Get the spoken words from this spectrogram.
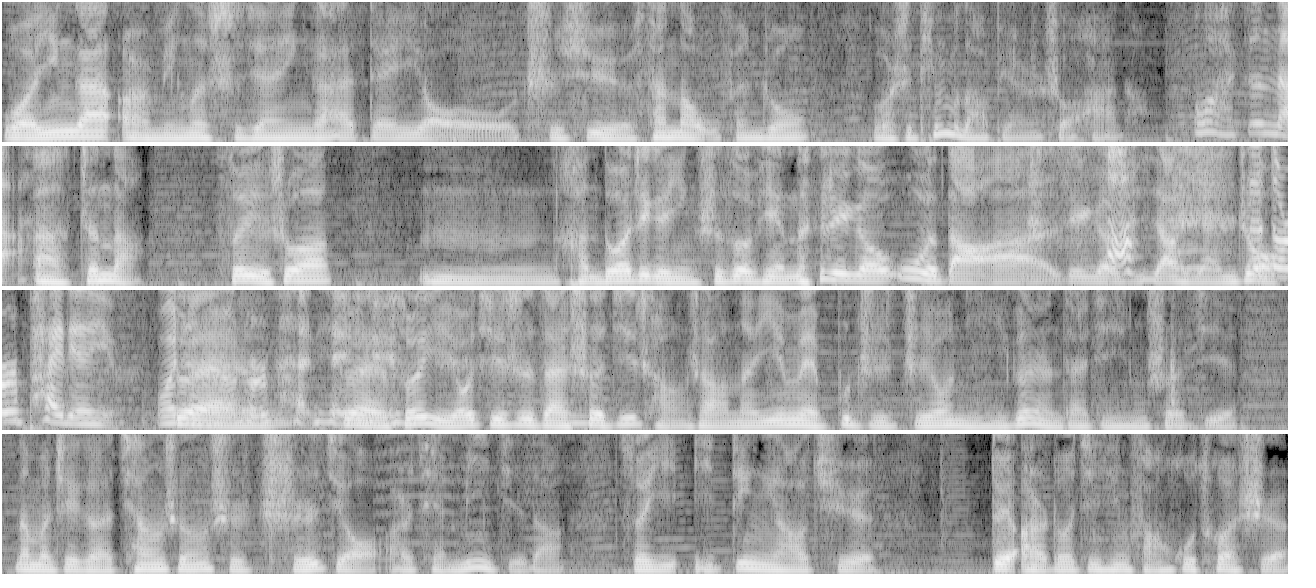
我应该耳鸣的时间应该得有持续三到五分钟，我是听不到别人说话的哇，真的，啊，真的。所以说，嗯，很多这个影视作品的这个误导啊，这个比较严重 那。都是拍电影，我只能说都是拍电影。对，所以尤其是在射击场上那，因为不止只有你一个人在进行射击，那么这个枪声是持久而且密集的，所以一定要去对耳朵进行防护措施。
